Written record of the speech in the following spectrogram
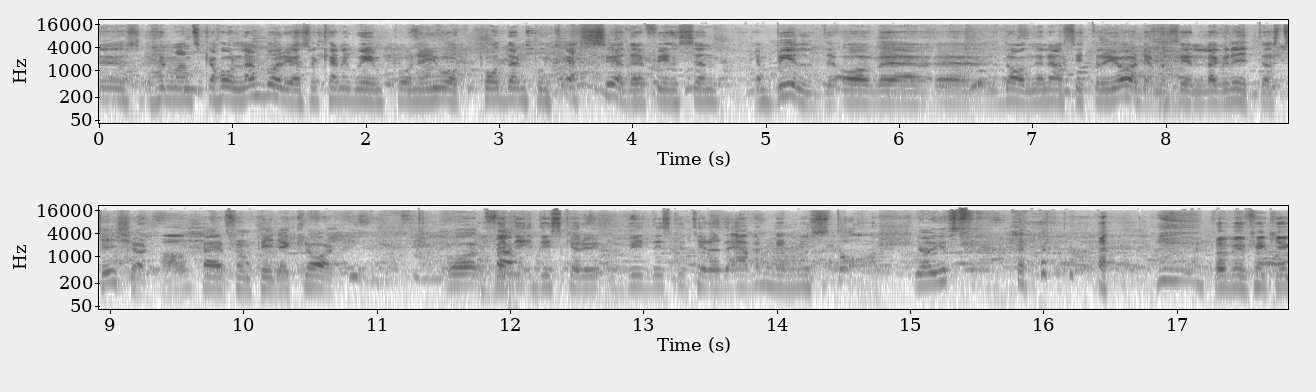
eh, hur man ska hålla en burgare, så kan ni gå in på newyorkpodden.se där det finns en, en bild av eh, eh, Daniel när han sitter och gör det med sin Lagunitas t-shirt. Ja. Här från PJ Clark. Och fan, Vi, vi diskuterade även min mustasch. ja, just För vi fick ju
